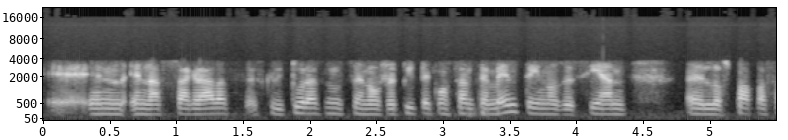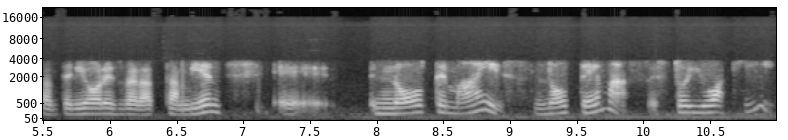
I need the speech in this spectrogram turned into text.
Eh, en, en, las sagradas escrituras se nos repite constantemente y nos decían los papas anteriores, ¿verdad? También, no temáis, no temas, estoy yo aquí.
